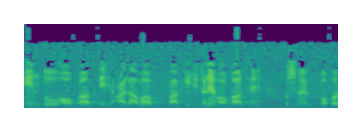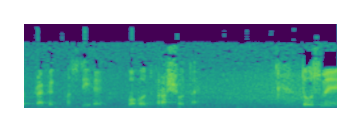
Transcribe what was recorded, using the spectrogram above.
ان دو اوقات کے علاوہ باقی جتنے اوقات ہیں، اس میں بہت ٹریفک پھنستی ہے، بہت رش ہوتا ہے۔ تو اس میں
